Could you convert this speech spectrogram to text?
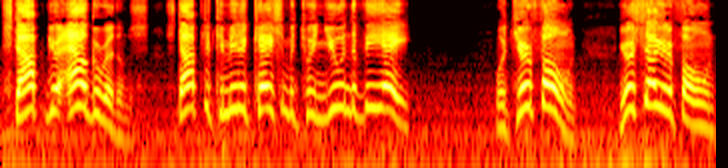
Stop your algorithms. Stop the communication between you and the VA with your phone, your cellular phone,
